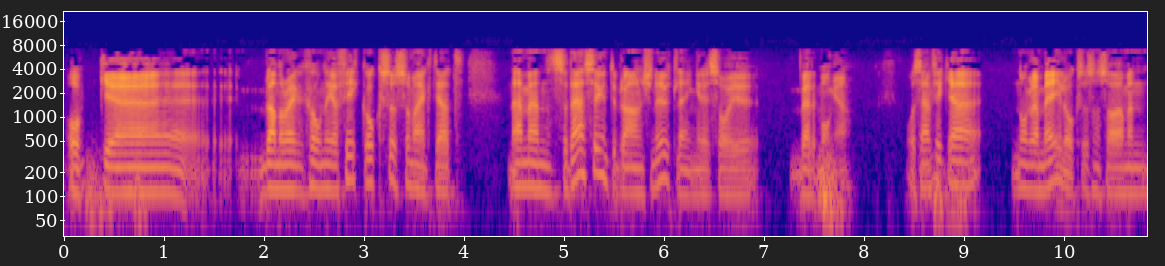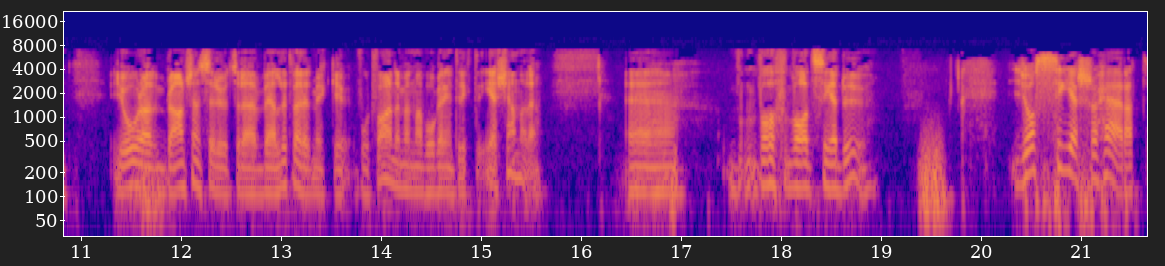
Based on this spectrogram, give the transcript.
Och eh, bland de reaktioner jag fick också så märkte jag att nej men så där ser ju inte branschen ut längre, sa ju väldigt många. Och sen fick jag några mejl också som sa men jo, branschen ser ut så där väldigt, väldigt mycket fortfarande men man vågar inte riktigt erkänna det. Eh, vad, vad ser du? Jag ser så här att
